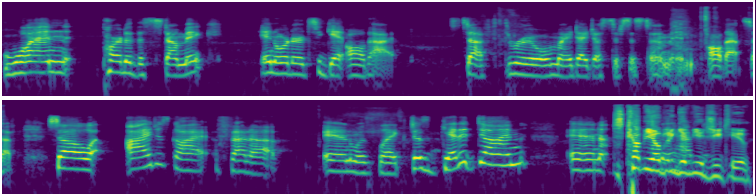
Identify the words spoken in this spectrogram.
one part of the stomach in order to get all that stuff through my digestive system and all that stuff so i just got fed up and was like just get it done and just cut me open and give had me a to- G-tube.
